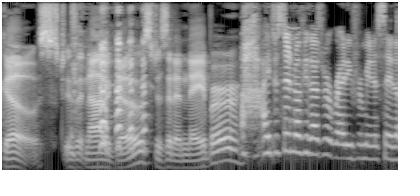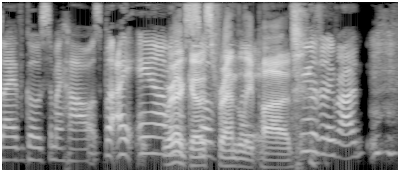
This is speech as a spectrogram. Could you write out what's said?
ghost. Is it not a ghost? Is it a neighbor? I just didn't know if you guys were ready for me to say that I have ghosts in my house, but I am. We're a I'm so ghost friendly friendly. pod. Ghost-friendly pod.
